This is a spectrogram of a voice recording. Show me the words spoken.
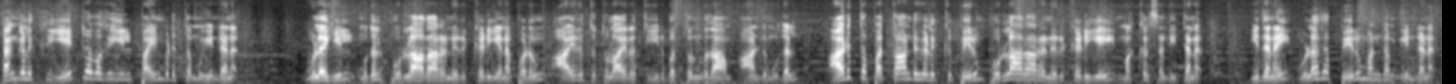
தங்களுக்கு ஏற்ற வகையில் பயன்படுத்த முயன்றனர். உலகில் முதல் பொருளாதார நெருக்கடி எனப்படும் ஆயிரத்து தொள்ளாயிரத்து இருபத்தொன்பதாம் ஆண்டு முதல் அடுத்த பத்தாண்டுகளுக்கு பெரும் பொருளாதார நெருக்கடியை மக்கள் சந்தித்தனர். இதனை உலக பெருமந்தம் என்றனர்.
